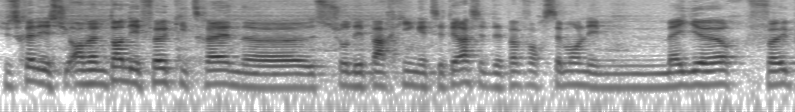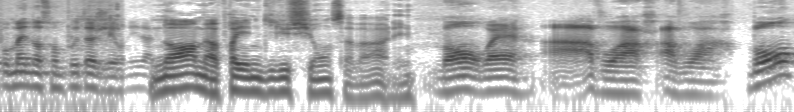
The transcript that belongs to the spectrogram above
Tu serais déçu. En même temps, des feuilles qui traînent euh, sur des parkings, etc., c'était pas forcément les meilleures feuilles pour mettre dans son potager. non, mais après, il y a une dilution, ça va aller. Bon, ouais, à voir, à voir. Bon,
